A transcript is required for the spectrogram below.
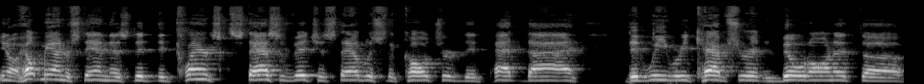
you know, help me understand this. Did did Clarence Stasavich establish the culture? Did Pat Dye? Did we recapture it and build on it? Uh,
